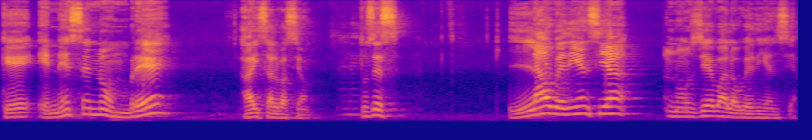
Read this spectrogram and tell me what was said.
que en ese nombre hay salvación. Entonces, la obediencia nos lleva a la obediencia.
